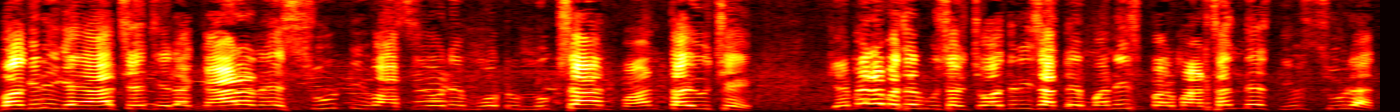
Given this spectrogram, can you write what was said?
બગડી ગયા છે, જેના કારણે સુરતીવાસીઓને મોટું નુકસાન પણ થયું છે. કેમેરા પર્સન ભૂષણ ચૌધરી સાથે મનીષ પરમાર, સંદેશ ન્યૂઝ સુરત.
